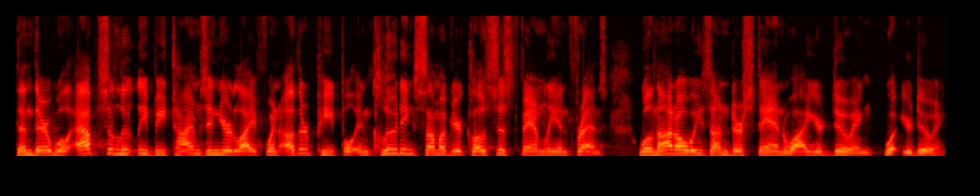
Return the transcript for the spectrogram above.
then there will absolutely be times in your life when other people, including some of your closest family and friends, will not always understand why you're doing what you're doing,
